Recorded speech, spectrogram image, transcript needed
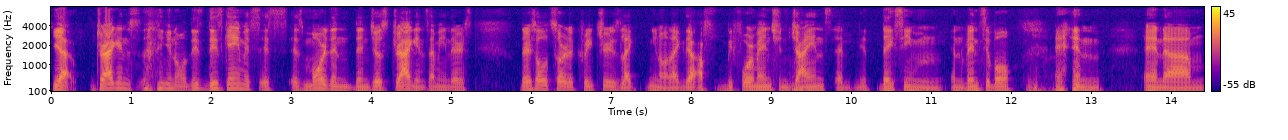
yeah, dragons. You know, this this game is is is more than than just dragons. I mean, there's there's all sort of creatures like you know like the before mentioned giants that it, they seem invincible, and and um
